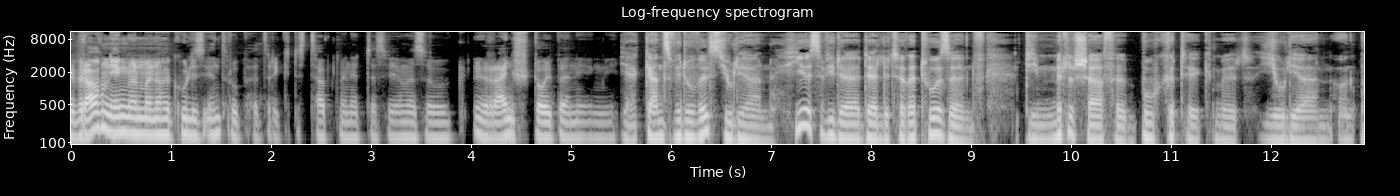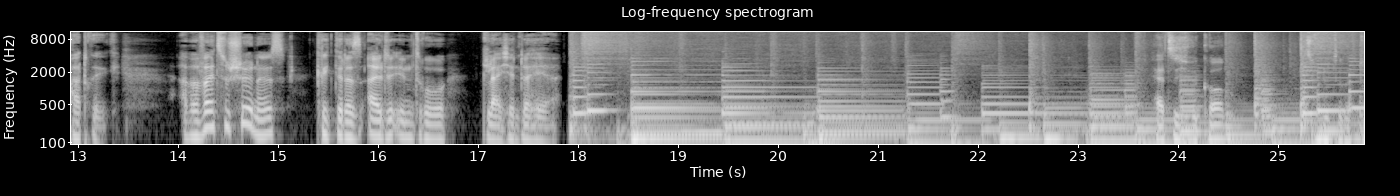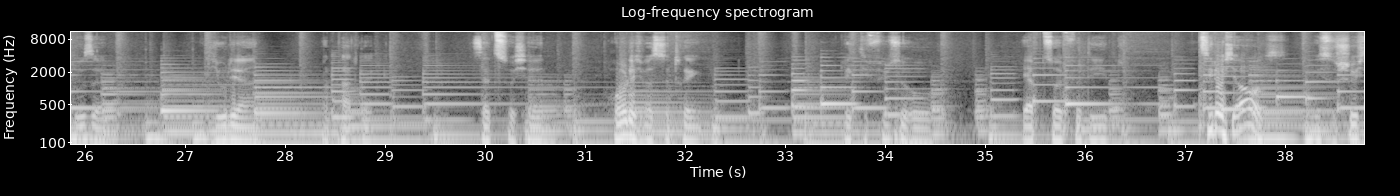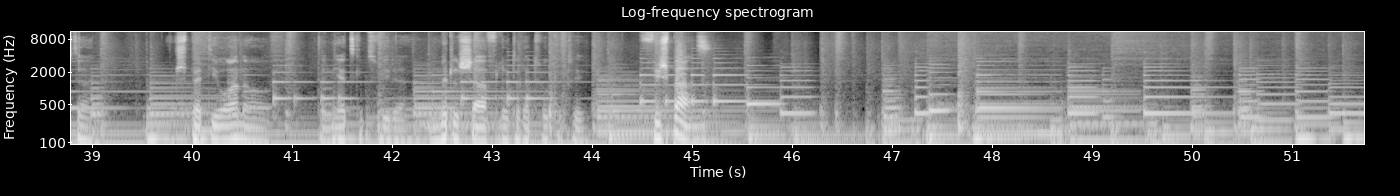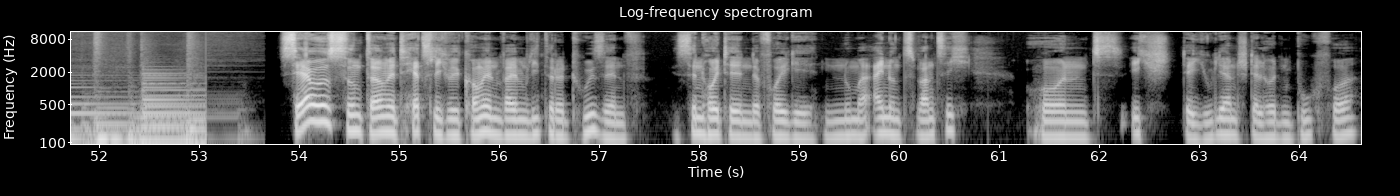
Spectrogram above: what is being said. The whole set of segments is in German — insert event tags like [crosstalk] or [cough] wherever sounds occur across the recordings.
Wir brauchen irgendwann mal noch ein cooles Intro, Patrick. Das taugt mir nicht, dass wir immer so reinstolpern irgendwie. Ja, ganz wie du willst, Julian. Hier ist wieder der Literatursenf, die mittelscharfe Buchkritik mit Julian und Patrick. Aber weil es so schön ist, kriegt ihr das alte Intro gleich hinterher. Herzlich willkommen zum Literatursenf mit Julian und Patrick. Setzt euch hin, holt euch was zu trinken, legt die Füße hoch. Ihr habt's euch verdient. Zieht euch aus, nicht so schüchtern und sperrt die Ohren auf, denn jetzt gibt's wieder mittelscharfe Literaturkritik. Viel Spaß! Servus und damit herzlich willkommen beim Literatursenf. Wir sind heute in der Folge Nummer 21 und ich, der Julian, stelle heute ein Buch vor,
